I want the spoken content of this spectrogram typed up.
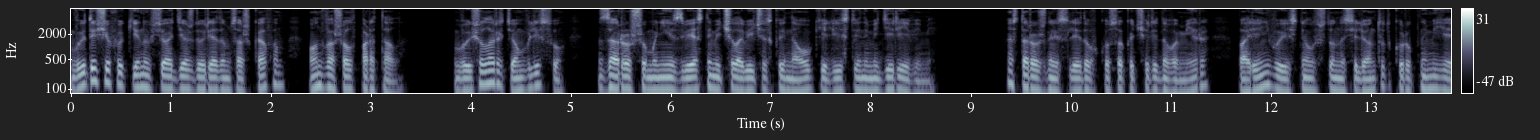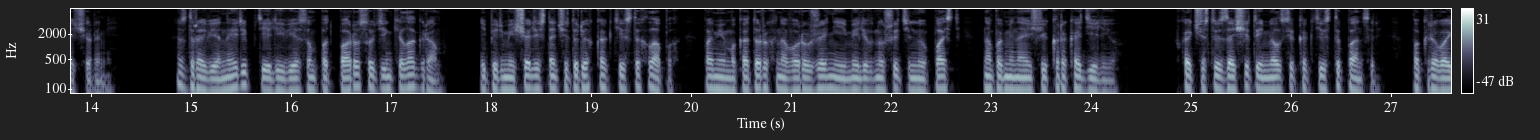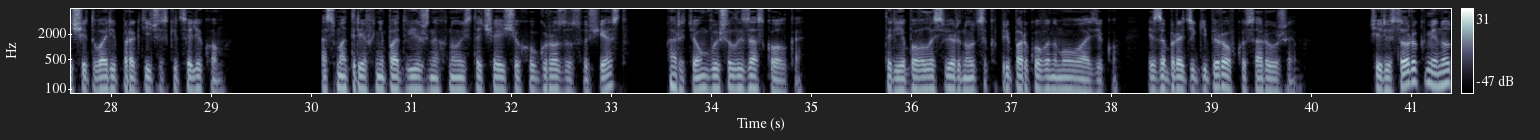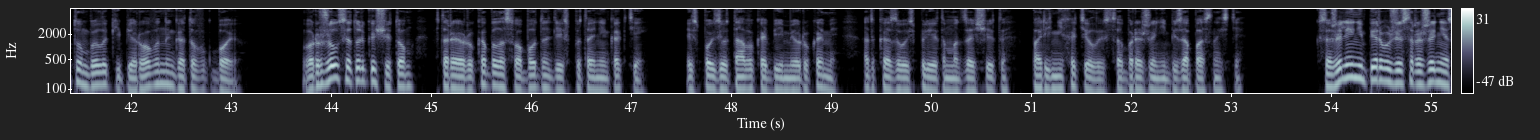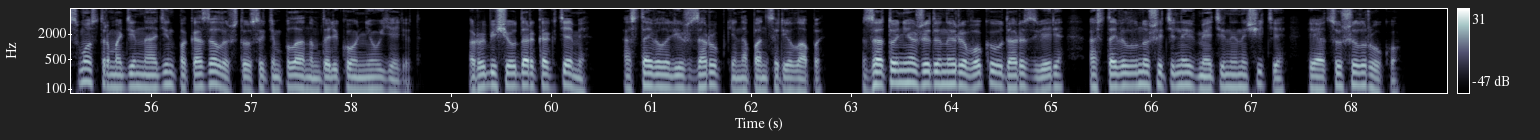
Вытащив и кинув всю одежду рядом со шкафом, он вошел в портал. Вышел Артём в лесу, заросшему неизвестными человеческой науке лиственными деревьями. Осторожно исследовав кусок очередного мира, парень выяснил, что населен тут крупными ящерами. Здоровенные рептилии весом под пару сотен килограмм и перемещались на четырех когтистых лапах, помимо которых на вооружении имели внушительную пасть, напоминающую крокодилью. В качестве защиты имелся когтистый панцирь, покрывающий твари практически целиком. Осмотрев неподвижных, но источающих угрозу существ, Артём вышел из осколка. Требовалось вернуться к припаркованному УАЗику и забрать экипировку с оружием. Через 40 минут он был экипирован и готов к бою. Вооружился только щитом, вторая рука была свободна для испытаний когтей. Использовать навык обеими руками, отказываясь при этом от защиты, парень не хотел из соображений безопасности. К сожалению, первое же сражение с монстром один на один показало, что с этим планом далеко он не уедет. Рубящий удар когтями оставил лишь зарубки на панцире лапы, Зато неожиданный рывок и удар зверя оставил внушительные вмятины на щите и отсушил руку.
